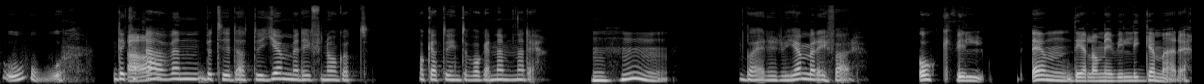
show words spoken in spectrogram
Oh. Det kan Ja. även betyda att du gömmer dig för något och att du inte vågar nämna det. Mhm. Vad är det du gömmer dig för? Och vill, en del av mig vill ligga med det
